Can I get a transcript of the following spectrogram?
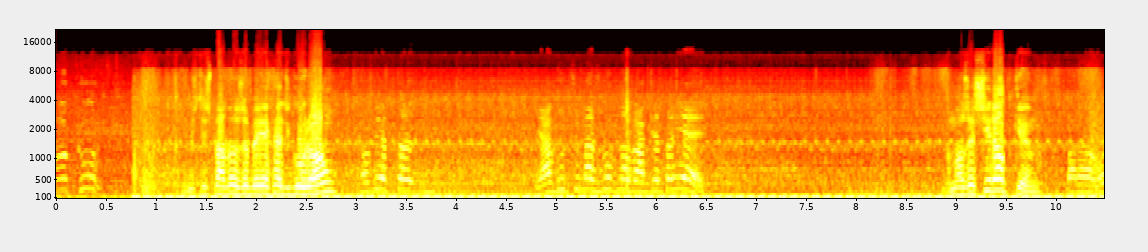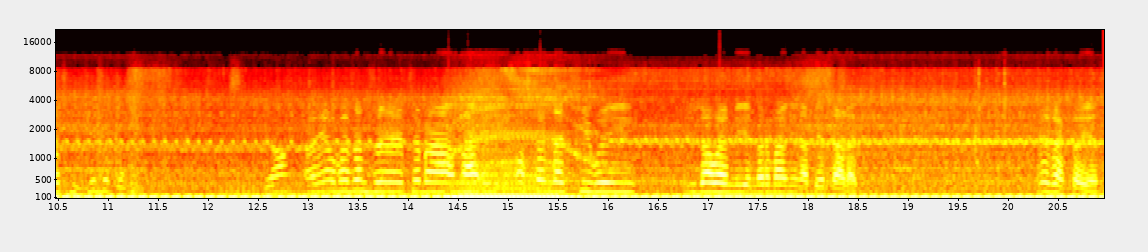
O kur... Myślisz, Paweł, żeby jechać górą? No wiesz to... Jak utrzymasz równowagę to jedź. Może środkiem? no, Ale ja uważam, że trzeba na, oszczędzać siły i, i dołem je normalnie napierdalać. Wiesz jak to jest.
